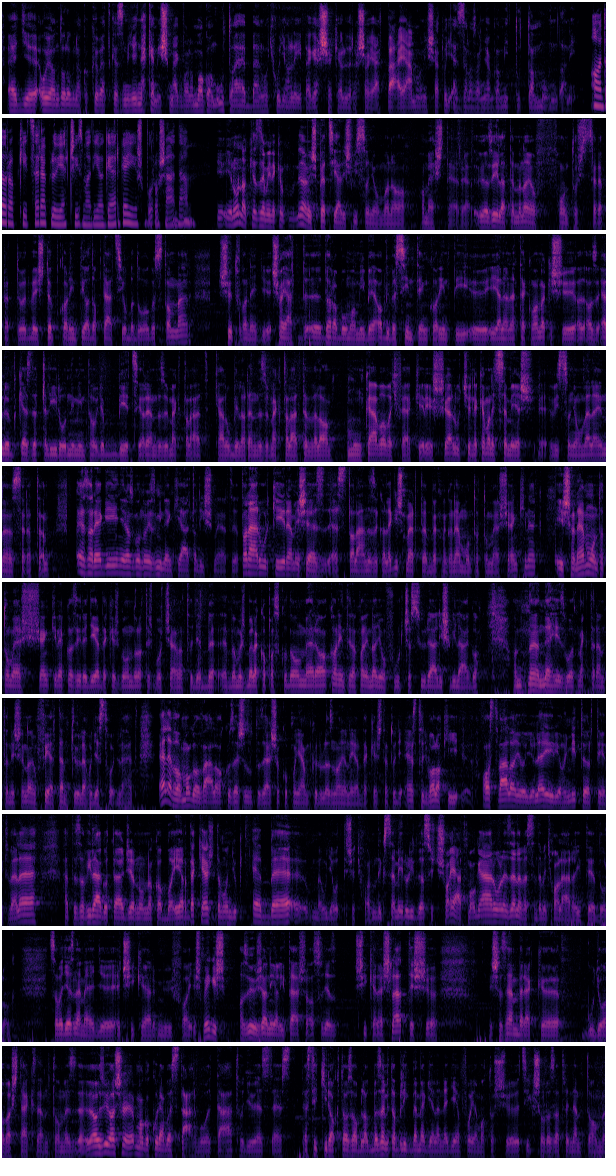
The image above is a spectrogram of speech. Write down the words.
egy olyan dolognak a következmény, hogy nekem is megvan a magam uta ebben, hogy hogyan lépegessek előre saját pályámon, és hát, hogy ezzel az anyaggal mit tudtam mondani. A darab két szereplője Csizmadia Gergely és Boros Ádám. Én onnan kezdem, hogy nekem nagyon speciális viszonyom van a, a mesterrel. Ő az életemben nagyon fontos szerepet tölt be, és több karinti adaptációban dolgoztam már. Sőt, van egy saját darabom, amiben, amiben szintén karinti jelenetek vannak, és az előbb kezdett el íródni, mint ahogy a BC a rendező megtalált, Káló Béla rendező megtalált ezzel a munkával, vagy felkéréssel, úgyhogy nekem van egy személyes viszonyom vele, én nagyon szeretem. Ez a regény, én azt gondolom, hogy ez mindenki által ismert. A tanár úr kérem, és ez, ez talán ezek a legismertebbek, meg a nem mondhatom el senkinek. És ha nem mondhatom el senkinek, azért egy érdekes gondolat, és bocsánat, hogy ebbe, ebbe most belekapaszkodom, mert a Karintinak van egy nagyon furcsa, szürreális világa, amit nagyon nehéz volt megteremteni, és én nagyon féltem tőle, hogy ezt hogy lehet. Eleve a maga a vállalkozás, az utazás a koponyám körül az nagyon érdekes. Tehát, hogy ezt, hogy valaki azt vállalja, hogy leírja, hogy mi történt vele, hát ez a világot Algernonnak abba érdekes, de mondjuk ebbe, mert ugye ott is egy harmadik szeméről ír, de az, hogy saját magáról, ez eleve szerintem egy halára ítélt dolog. Szóval, hogy ez nem egy, egy siker műfaj. És mégis az ő zsenialitása az, hogy ez sikeres lett, és és az emberek úgy olvasták, nem tudom, ez, az ő az maga korában sztár volt, tehát, hogy ő ezt, ezt, ezt így kirakta az ablakba. Ez, amit a Blikben megjelen egy ilyen folyamatos cikksorozat, vagy nem tudom,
